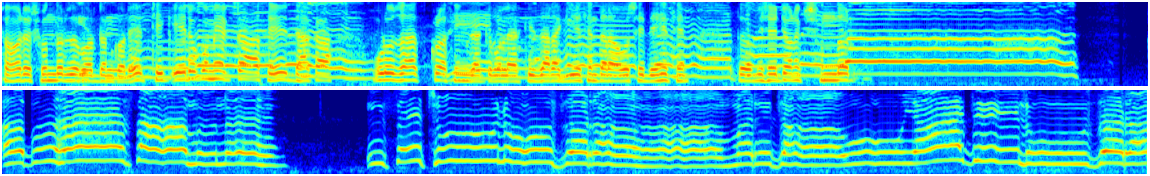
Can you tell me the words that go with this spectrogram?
শহরের সৌন্দর্য বর্ধন করে ঠিক এরকমই একটা আছে ঢাকা উড়োজাহাজ ক্রসিং যাকে বলে আর কি যারা গিয়েছেন তারা অবশ্যই দেখেছেন তো বিষয়টি অনেক সুন্দর अब है सामने इसे छू लो जरा আমার যাও আজিলু জরা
